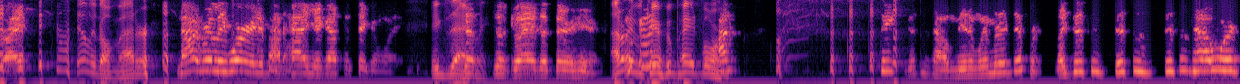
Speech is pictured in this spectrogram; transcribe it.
right? it really don't matter. Not really worried about how you got the chicken wing. exactly. Just just glad that they're here. I don't even care who paid for them. See, this is how men and women are different. Like this is this is this is how we're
